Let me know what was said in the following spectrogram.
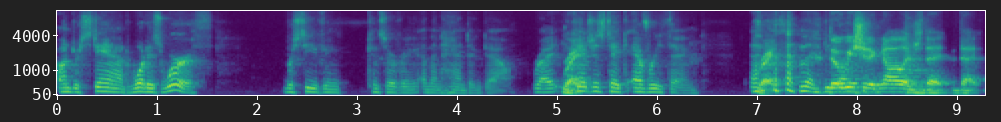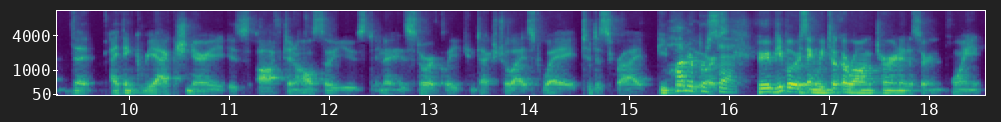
understand what is worth receiving, conserving, and then handing down. Right? You right. can't just take everything. Right. Though we should acknowledge that that that I think reactionary is often also used in a historically contextualized way to describe people. Hundred percent. People are saying we took a wrong turn at a certain point,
